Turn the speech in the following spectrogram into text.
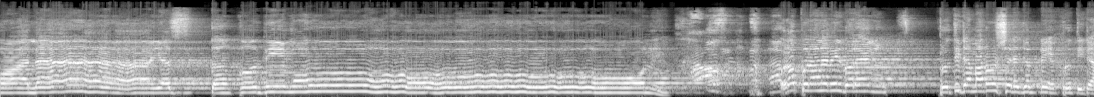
ولا يستقدمون প্রতিটা মানুষের জন্য, প্রতিটা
